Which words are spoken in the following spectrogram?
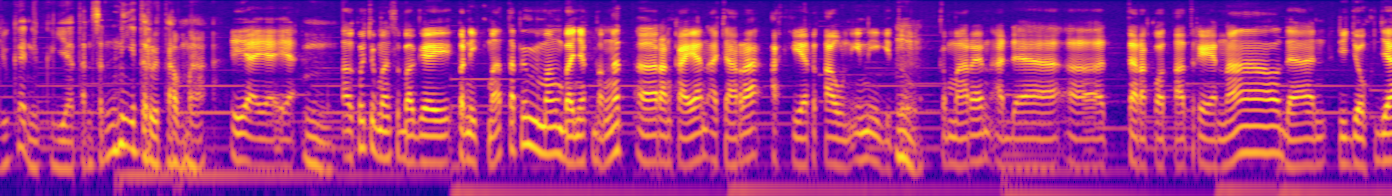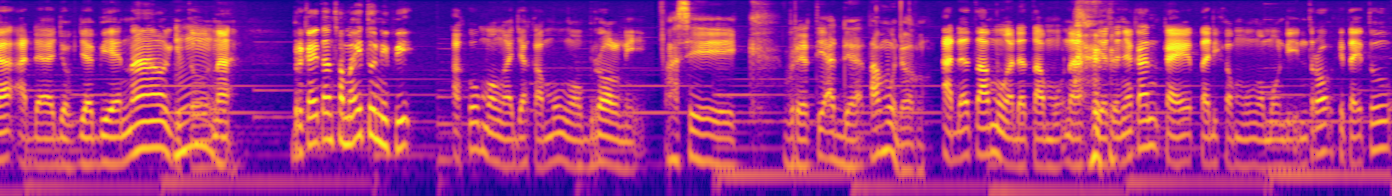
juga nih, kegiatan seni terutama. Iya iya iya. Hmm. Aku cuma sebagai penikmat, tapi memang banyak banget eh, rangkaian acara akhir tahun ini gitu. Hmm. Kemarin ada eh, Terakota Triennale dan di Jogja ada Jogja Biennale gitu. Hmm. Nah, berkaitan sama itu nih, Vi, aku mau ngajak kamu ngobrol nih. Asik. Berarti ada tamu dong. Ada tamu, ada tamu. Nah, biasanya kan kayak tadi kamu ngomong di intro, kita itu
